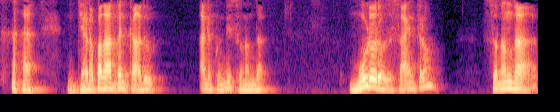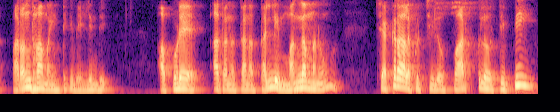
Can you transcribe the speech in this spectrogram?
జడ పదార్థం కాదు అనుకుంది సునంద. మూడో రోజు సాయంత్రం సునంద పరంధామ ఇంటికి వెళ్ళింది. అప్పుడే అతను తన తల్లి మంగమ్మను చక్రాల కుర్చీలో పార్కులో తిప్పి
